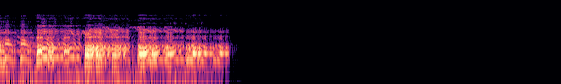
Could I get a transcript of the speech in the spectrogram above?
Gracias.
